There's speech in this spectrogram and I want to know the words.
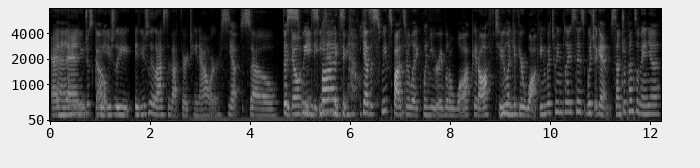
and, And then you just go. We usually it usually lasts about thirteen hours. Yep. So the sweet need to spots. eat anything else. Mm-hmm. Yeah, the sweet spots are like when you were able to walk it off too. Like if you're walking between places, which again, Central Pennsylvania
